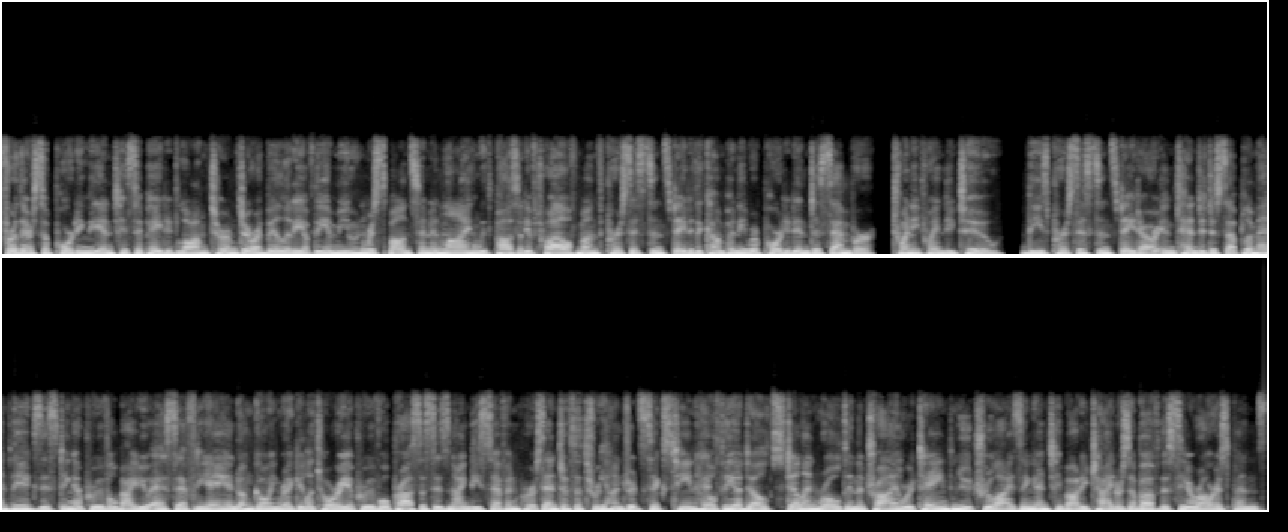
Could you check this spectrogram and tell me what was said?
further supporting the anticipated long-term durability of the immune response and in line with positive 12-month persistence data the company reported in December 2022. These persistence data are intended to supplement the existing approval by US FDA and ongoing regulatory approval processes. 97% of the 316 healthy adults still enrolled in the trial retained neutralizing antibody titers above the seroresponse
